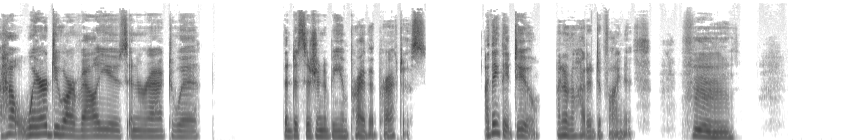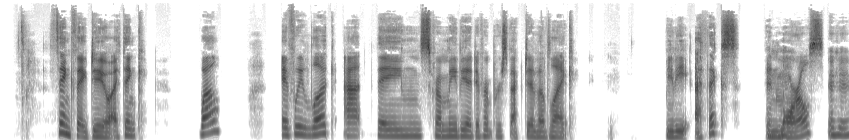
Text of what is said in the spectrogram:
How where do our values interact with the decision to be in private practice? I think they do. I don't know how to define it. Hmm. think they do. I think, well, if we look at things from maybe a different perspective of like maybe ethics and Mhm. morals. Mm-hmm.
